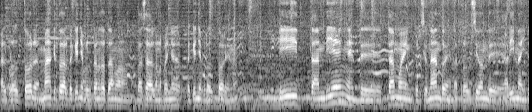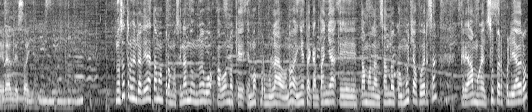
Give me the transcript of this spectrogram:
al, productor, más que todo al pequeño productor, nosotros estamos basados con los pequeños, pequeños productores. ¿no? Y también este, estamos incursionando en la producción de harina integral de soya. Nosotros en realidad estamos promocionando un nuevo abono que hemos formulado, ¿no? En esta campaña eh, estamos lanzando con mucha fuerza, creamos el Super Foliagro,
